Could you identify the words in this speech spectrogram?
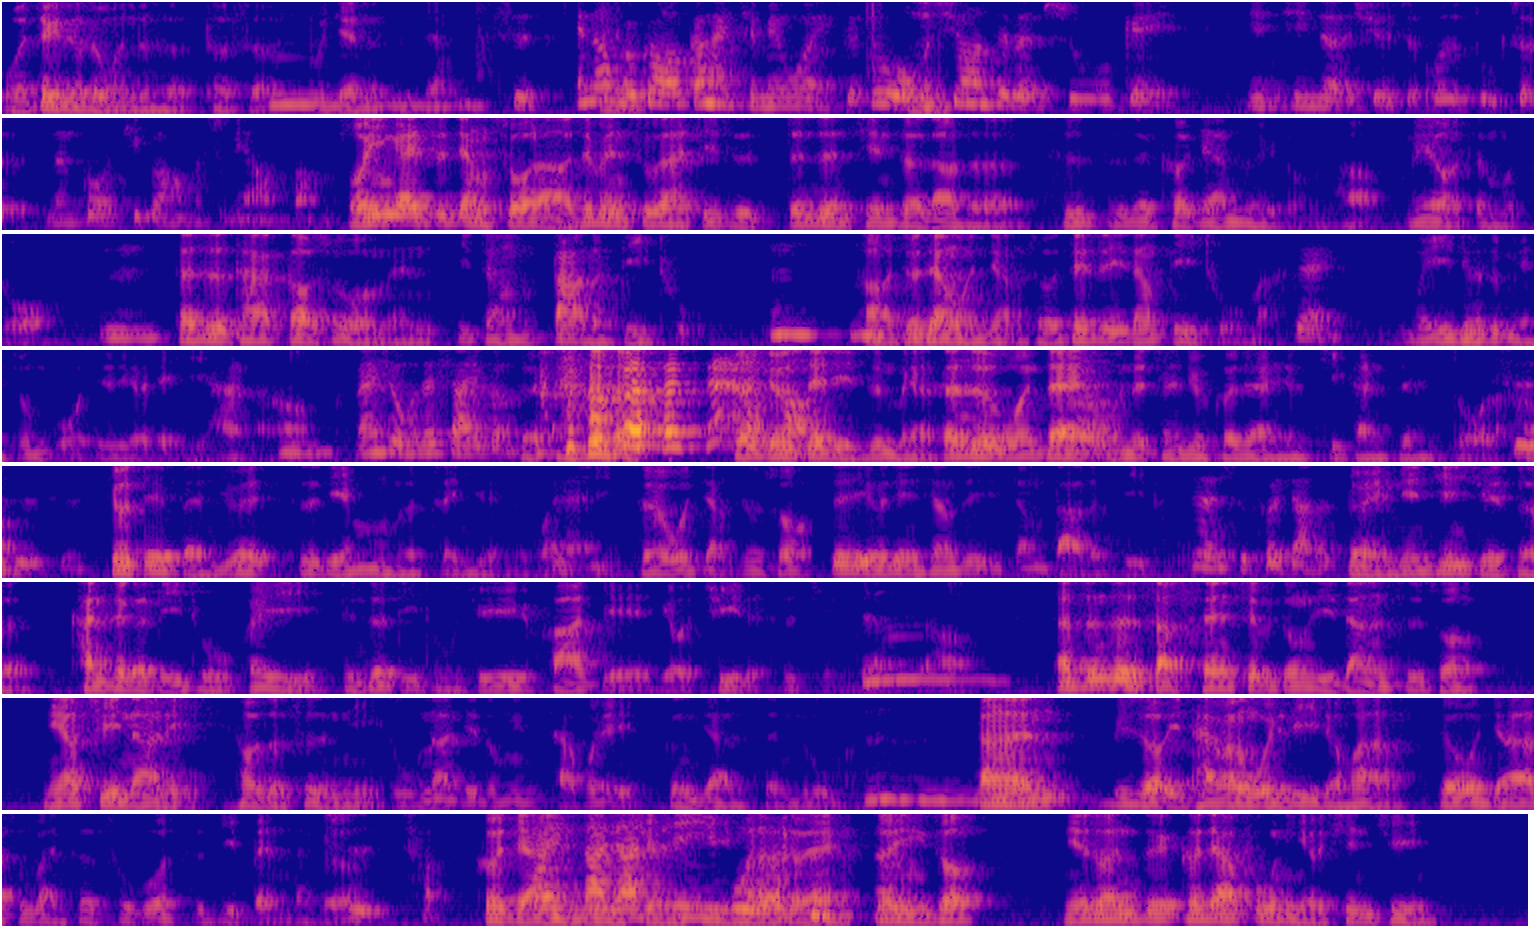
我这个就是我们的特特色，嗯不见得是这样。是，哎，那回过到刚才前面问一个，就是我们嗯。希望这本书给年轻的学者或者读者能够提供他们什么样的帮助？我应该是这样说啦，这本书它其实真正牵涉到的实质的客家内容哈，没有这么多，嗯。但是它告诉我们一张大的地图嗯，嗯。啊，就嗯。像我们讲说，这是一张地图嘛，对，唯一就是没中国，就是有点遗憾了哈。嗯，没关系，我们再下一本。对，对，就是这里是没有，但是我们在嗯我们的全球客家研究期刊是很多了。哈是是是，就这本，因为是联盟的成员的关系，所以我讲就是说，这有点像是一张大的地图。认识客家的地对，年轻学者看这个地图，可以循着地图去发掘有趣的事情，这样子哈。嗯那真正 substantive 的东西，当然是说你要去那里，或者是你读那些东西才会更加的深入嘛。嗯嗯嗯，当然，比如说以台湾为例的话，就文教大出版社出过十几本那个是客家研究选集嘛，对，所以你说，你说你对客家妇女有兴趣，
